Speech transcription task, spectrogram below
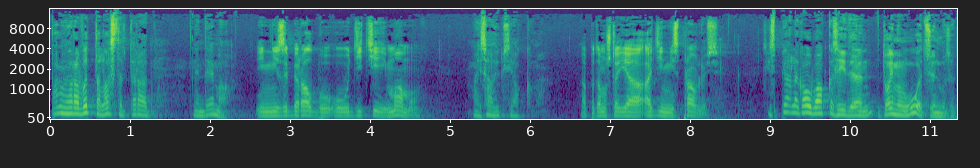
palun ära võta lastelt ära nende ema . И не забирал бы у детей маму, ma ei saa üksi hakkama . а потому что я один не справлюсь. siis pealekauba hakkasid eh, toimuma uued sündmused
